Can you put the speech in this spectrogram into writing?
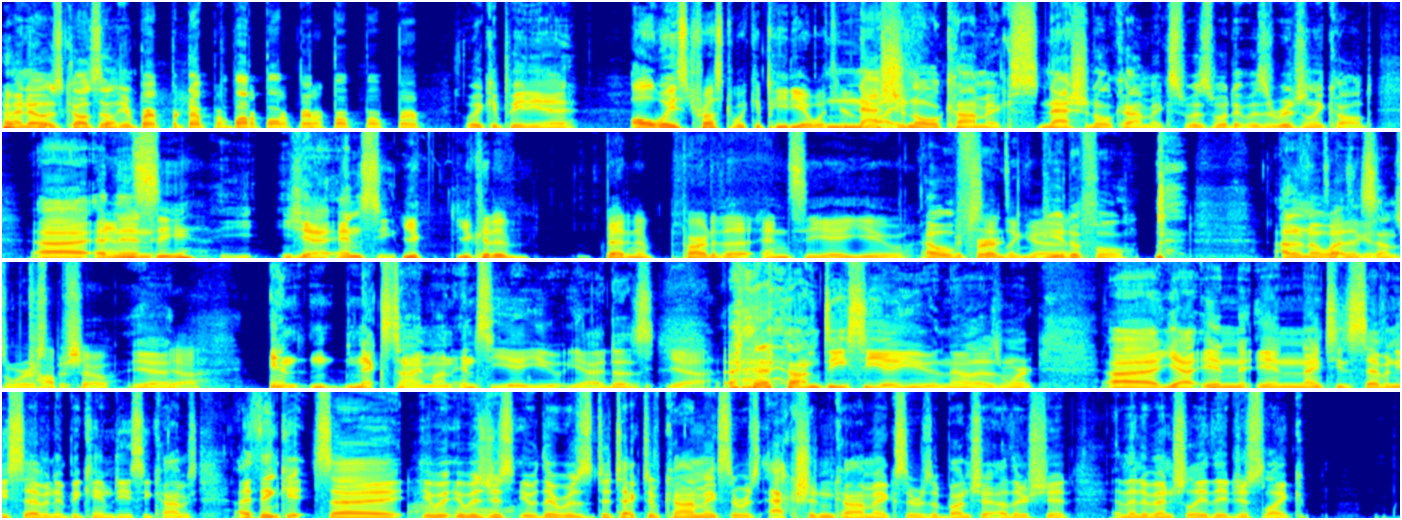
I know it's called something. Wikipedia. Always trust Wikipedia with your National Comics. National Comics was what it was originally called. Uh, and NC? then yeah, NC. You you could have been a part of the NCAU. Oh, which for sounds like a, beautiful. I don't know why that like sounds worse. Cop show. Yeah. yeah, And next time on NCAU, yeah, it does. yeah. on DCAU, and now that doesn't work. Uh, yeah, in in 1977, it became DC Comics. I think it's uh, it, it was just it, there was Detective Comics, there was Action Comics, there was a bunch of other shit, and then eventually they just like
